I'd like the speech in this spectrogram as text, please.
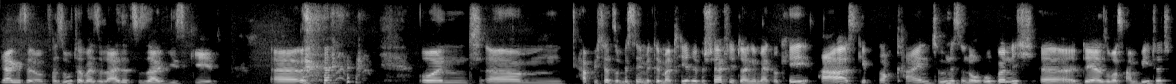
ja, versucht dabei so leise zu sagen, wie es geht. Äh, und ähm, habe mich dann so ein bisschen mit der Materie beschäftigt, dann gemerkt, okay, A, es gibt noch keinen, zumindest in Europa nicht, äh, der sowas anbietet.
